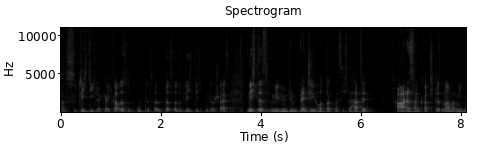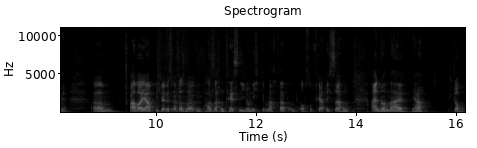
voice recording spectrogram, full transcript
das ist richtig lecker. Ich glaube, das wird gut. Das wird, das wird richtig guter Scheiß. Nicht das wie mit dem Veggie-Hotdog, was ich da hatte. Ah, das war ein Quatsch. Das machen wir nicht mehr. Ähm, aber ja, ich werde jetzt öfters mal ein paar Sachen testen, die ich noch nicht gemacht habe und auch so Fertigsachen. Einfach mal, ja, ich glaube,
